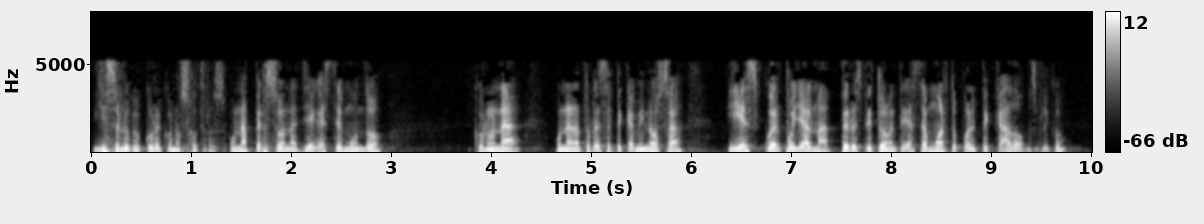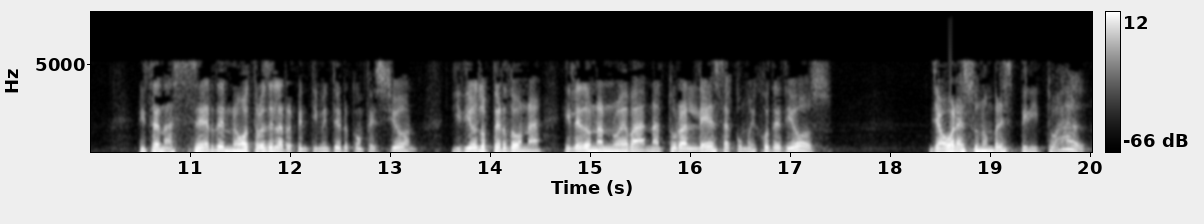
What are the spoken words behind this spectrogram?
Y eso es lo que ocurre con nosotros. Una persona llega a este mundo con una, una naturaleza pecaminosa y es cuerpo y alma, pero espiritualmente ya está muerto por el pecado. ¿Me explico? Necesita nacer de nuevo a través del arrepentimiento y la confesión. Y Dios lo perdona y le da una nueva naturaleza como hijo de Dios. Y ahora es un hombre espiritual.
